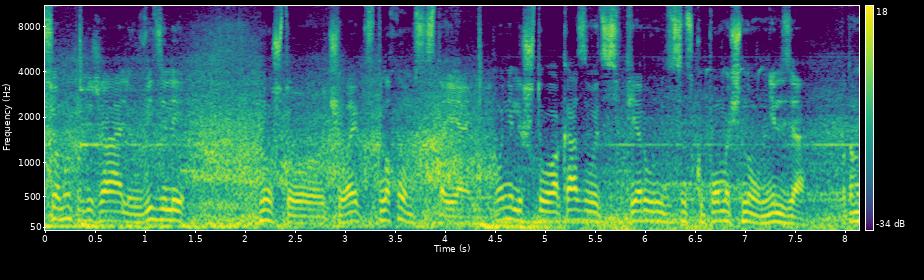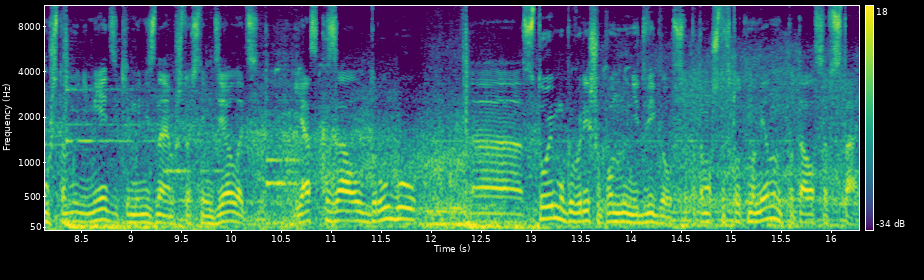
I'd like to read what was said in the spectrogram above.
Все, мы побежали, увидели ну, что человек в плохом состоянии. Поняли, что оказывать первую медицинскую помощь, ну, нельзя, потому что мы не медики, мы не знаем, что с ним делать. Я сказал другу, э, стой ему, говори, чтобы он, ну, не двигался, потому что в тот момент он пытался встать.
